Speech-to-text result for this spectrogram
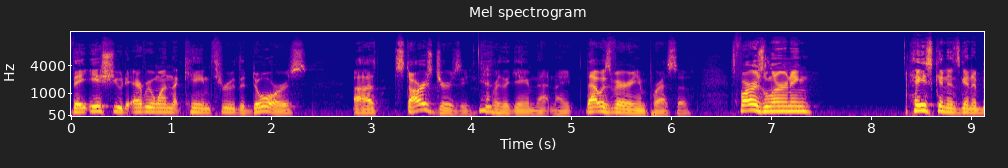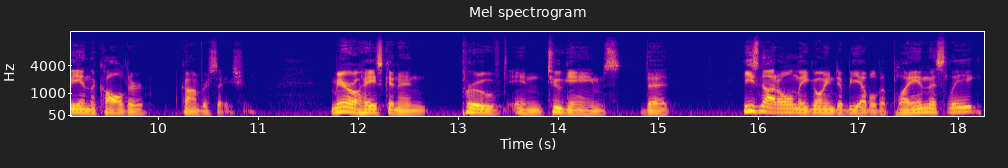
they issued everyone that came through the doors a Stars jersey for the game that night. That was very impressive. As far as learning, Haskin is going to be in the Calder conversation. Miro Heiskanen proved in two games that he's not only going to be able to play in this league,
